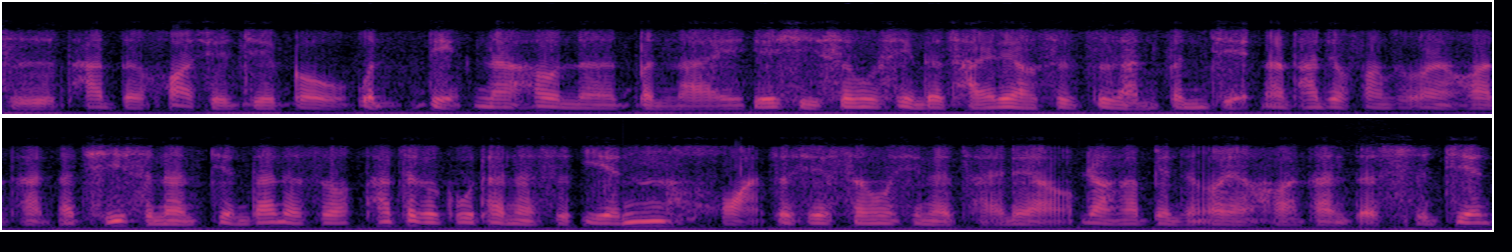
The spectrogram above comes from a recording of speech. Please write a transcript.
质，它的化学结构稳定。然后呢，本来也许生物性的材料是自然分解，那它就放出二氧化碳。那其实呢，简单的说，它这个固碳呢是延缓这些生物性的材料让它变成二氧化碳的时间。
